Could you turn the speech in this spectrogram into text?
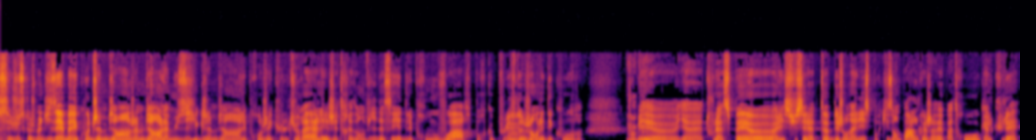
c'est juste que je me disais, bah écoute, j'aime bien, j'aime bien la musique, j'aime bien les projets culturels et j'ai très envie d'essayer de les promouvoir pour que plus de mmh. gens les découvrent. Mais il y a tout l'aspect aller sucer la tub des journalistes pour qu'ils en parlent que j'avais pas trop calculé.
